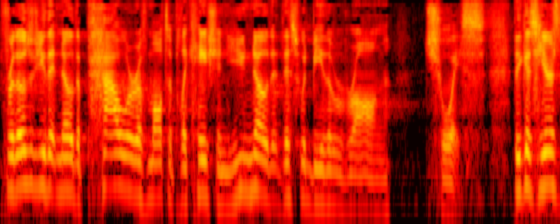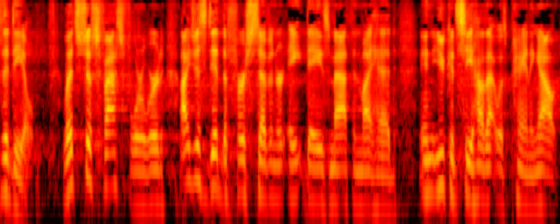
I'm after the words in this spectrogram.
for those of you that know the power of multiplication, you know that this would be the wrong choice. Because here's the deal. Let's just fast forward. I just did the first seven or eight days math in my head, and you could see how that was panning out.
